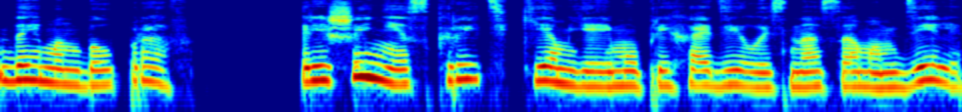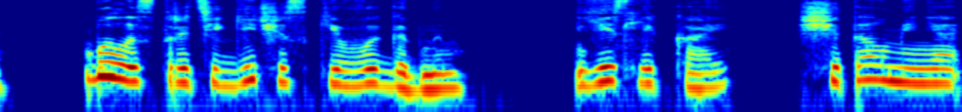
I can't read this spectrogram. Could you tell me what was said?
Дэймон был прав. Решение скрыть, кем я ему приходилась на самом деле, было стратегически выгодным. Если Кай считал меня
